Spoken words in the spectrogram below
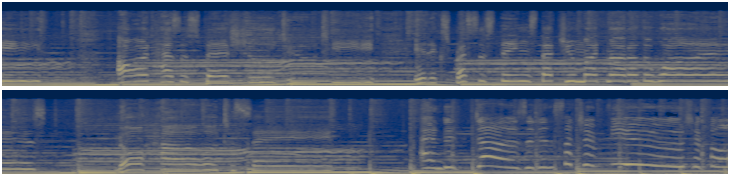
Beauty. Art has a special duty. It expresses things that you might not otherwise know how to say. And it does it in such a beautiful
